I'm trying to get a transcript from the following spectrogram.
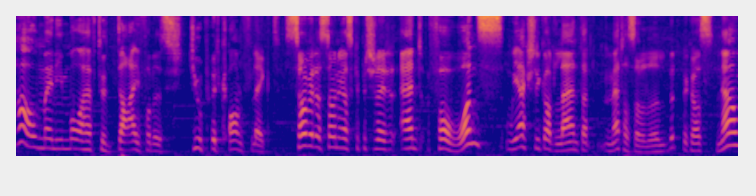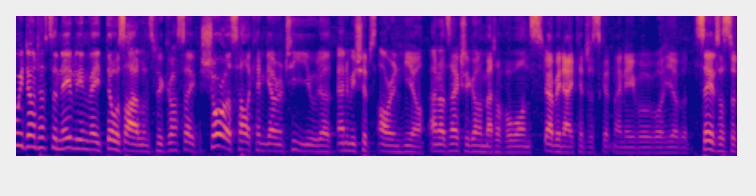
How many more have to die for this stupid conflict? Soviet Estonia has capitulated. And for once, we actually got land that matters a little bit. Because now we don't have to navally invade those islands. Because I sure as hell can guarantee you that enemy ships are in here. And that's actually gonna matter for once. I mean, I can just get my navy over here, but saves us the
